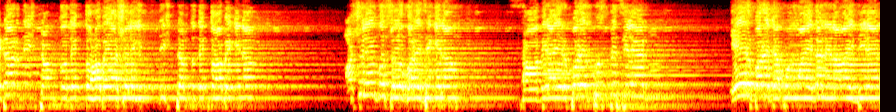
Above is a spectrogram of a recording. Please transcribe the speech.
এটার দৃষ্টান্ত দেখতে হবে, আসলে দৃষ্টান্ত দেখতে হবে কিনা? আসলে গোসল করেছে কিনা? সাহাবীরা এরপরে খুঁজতেছিলেন। এরপরে যখন ময়দানে নামাই দিলেন,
